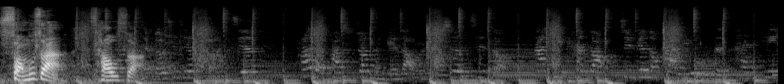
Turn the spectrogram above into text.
爽不爽？超爽！来到这间房间，它的话是专门给老人设计的。那可以看到这边的话，离我们的餐厅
